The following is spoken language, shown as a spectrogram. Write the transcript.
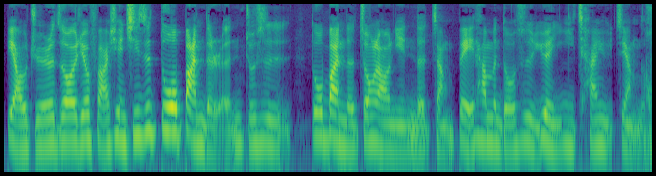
表决了之后，就发现其实多半的人，就是多半的中老年的长辈，他们都是愿意参与这样的活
